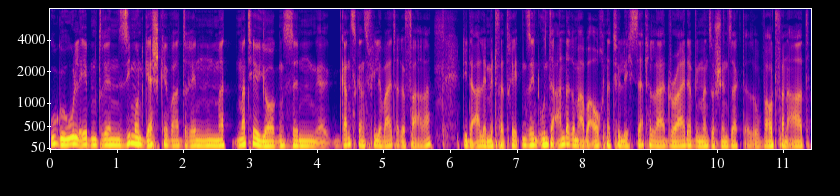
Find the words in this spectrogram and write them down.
Ugo Hull eben drin, Simon Geschke war drin, Mat Matteo Jorgensen, äh, ganz, ganz viele weitere Fahrer, die da alle mit vertreten sind. Unter anderem aber auch natürlich Satellite Rider, wie man so schön sagt, also Wout van Aert.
